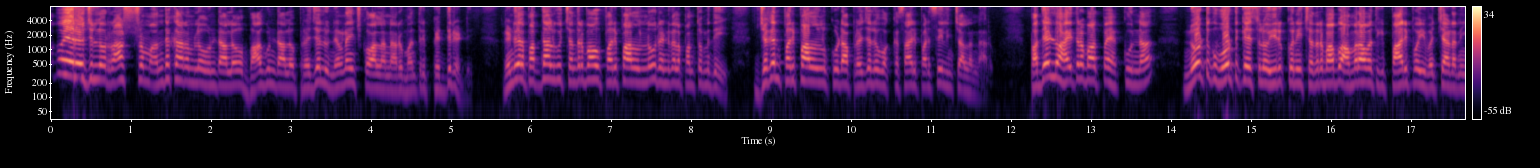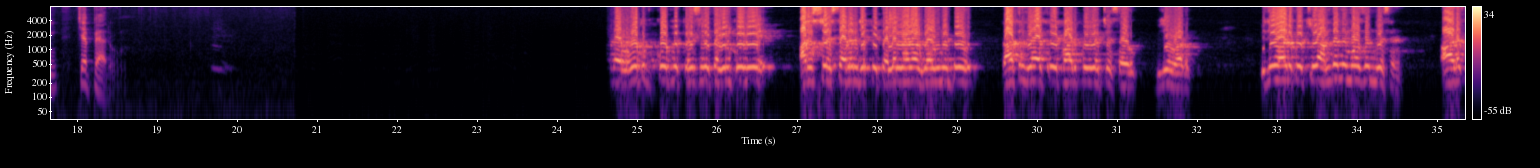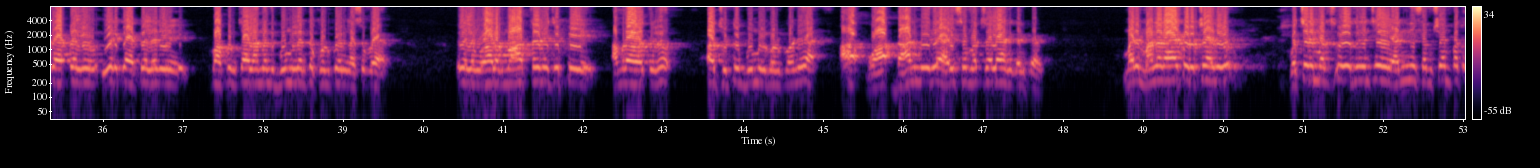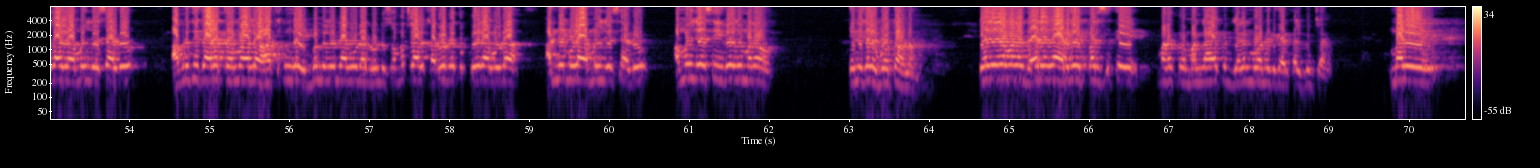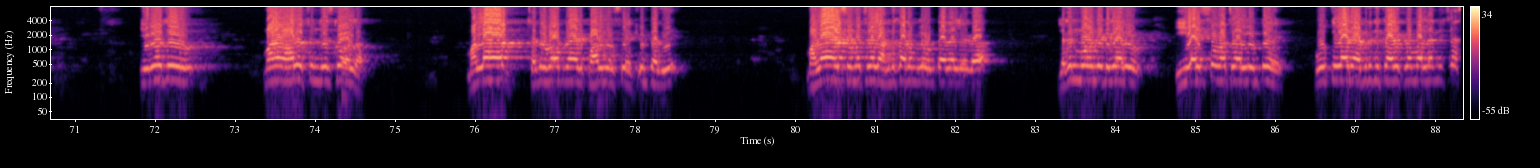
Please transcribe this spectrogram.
రాబోయే రోజుల్లో రాష్ట్రం అంధకారంలో ఉండాలో బాగుండాలో ప్రజలు నిర్ణయించుకోవాలన్నారు మంత్రి పెద్దిరెడ్డి. రెండు వేల పద్నాలుగు చంద్రబాబు పరిపాలనను రెండు వేల పంతొమ్మిది జగన్ పరిపాలనను కూడా ప్రజలు ఒక్కసారి పరిశీలించాలన్నారు. పదేళ్ళు హైదరాబాద్పై హక్కు ఉన్న నోటుకు ఓటు కేసులో ఇరుక్కొని చంద్రబాబు అమరావతికి పారిపోయి వచ్చాడని చెప్పారు. ఓటు కేసులు తగులుకొని అరెస్ట్ చేస్తారని చెప్పి తెలంగాణ గవర్నమెంట్ రాత్రి రాత్రి పాడిపోయి వచ్చేసారు విజయవాడకు. విజయవాడకు వచ్చి అందరినీ మోసం చేశాడు. ఆడ క్యాపిటల్ ఈడ క్యాపిటల్ అని పాపం చాలా మంది భూములంతా కొనుక్కొని నష్టపోయారు. వీళ్ళు వాళ్ళకు మాత్రమే చెప్పి అమరావతిలో ఆ చుట్టూ భూములు కొనుక్కొని దాని మీదే ఐదు సంవత్సరాలు ఆయన గడిపాడు. మరి మన నాయకుడు వచ్చాడు. వచ్చిన మరుసటి రోజు నుంచి అన్ని సంక్షేమ పథకాలు అమలు చేశాడు. అభివృద్ధి కార్యక్రమాలు ఆర్థికంగా ఇబ్బందులు ఉన్నా కూడా రెండు సంవత్సరాలు కరోనాకు పోయినా కూడా అన్ని కూడా అమలు చేశాడు. అమలు చేసి ఈ రోజు మనం ఎన్నికలకు పోతా ఉన్నాం. ఏదైనా మనం ధైర్యంగా అడిగే పరిస్థితి మనకు మన నాయకుడు జగన్మోహన్ రెడ్డి గారు కల్పించారు. మరి ఈరోజు మనం ఆలోచన చేసుకోవాల? మళ్ళా చంద్రబాబు నాయుడు పాలన వస్తే ఎట్లుంటుంది? మళ్ళా ఐదు సంవత్సరాలు అంధకారంలో ఉంటారా లేదా? జగన్మోహన్ రెడ్డి గారు ఈ ఐదు సంవత్సరాలు ఉంటే పూర్తిగా అభివృద్ధి కార్యక్రమాలన్నీ చేస్తారు.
